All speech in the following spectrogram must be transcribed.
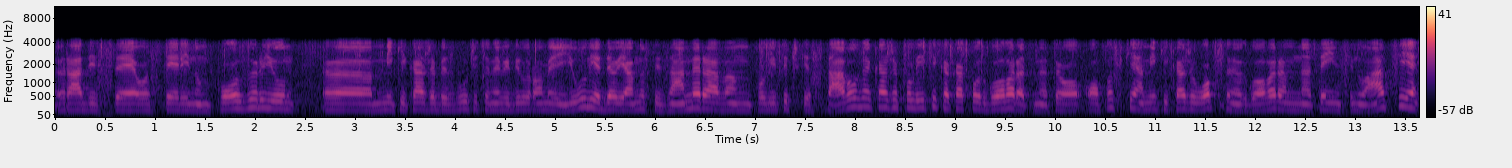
radi se o sterinom pozorju, Miki kaže, bez Vučića ne bi bilo Romeo i Julije, deo javnosti zamera vam političke stavove, kaže politika, kako odgovarate na te opaske, a Miki kaže, uopšte ne odgovaram na te insinuacije,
